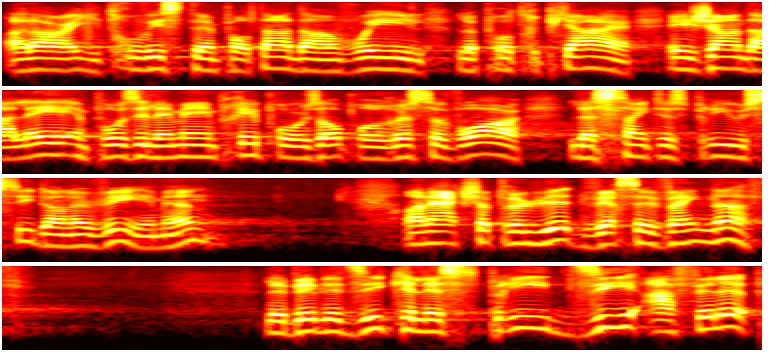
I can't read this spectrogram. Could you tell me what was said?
Alors, il trouvait que c'était important d'envoyer l'apôtre Pierre et Jean d'aller imposer les mains près pour eux autres pour recevoir le Saint-Esprit aussi dans leur vie. Amen. En Acte chapitre 8, verset 29, la Bible dit que l'Esprit dit à Philippe,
